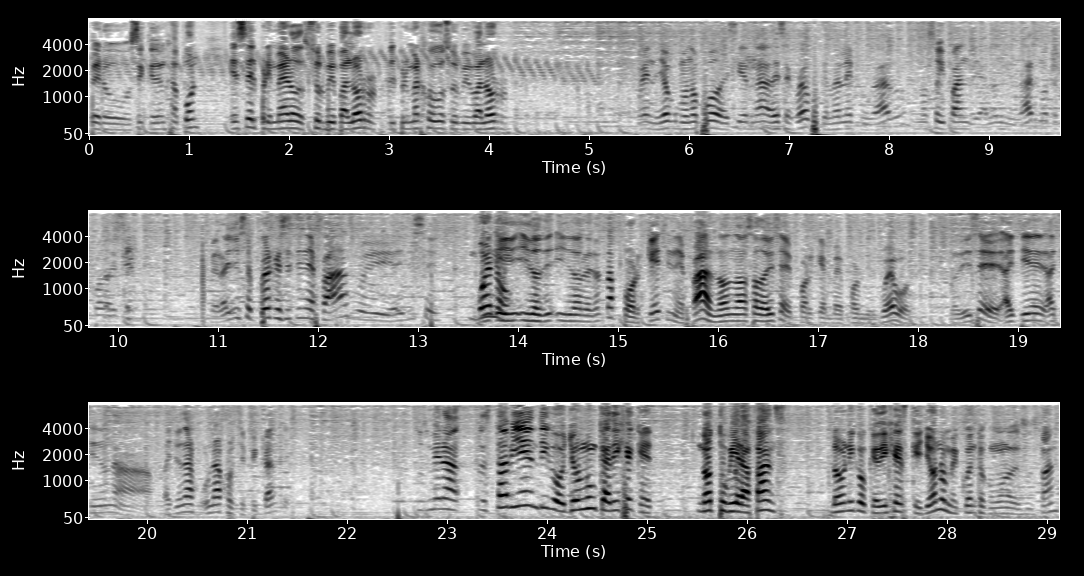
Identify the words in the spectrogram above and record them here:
pero se quedó en Japón. Es el primero Survival Horror, el primer juego Survival Horror. Bueno, yo como no puedo decir nada de ese juego porque no lo he jugado, no soy fan de Alan Lugar, no te puedo decir. Pero ahí dice pues que sí tiene fans, güey. Ahí dice. Bueno. Y, y lo, y lo relata por qué tiene fans, no, no solo dice porque me- por mis huevos. Lo dice, ahí tiene, ahí tiene una, ahí tiene una, una justificante. Pues mira, está bien, digo, yo nunca dije que no tuviera fans. Lo único que dije es que yo no me cuento como uno de sus fans.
